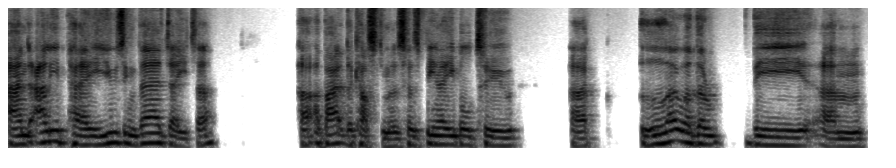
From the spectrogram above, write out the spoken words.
And Alipay, using their data uh, about the customers, has been able to uh, lower the the um,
